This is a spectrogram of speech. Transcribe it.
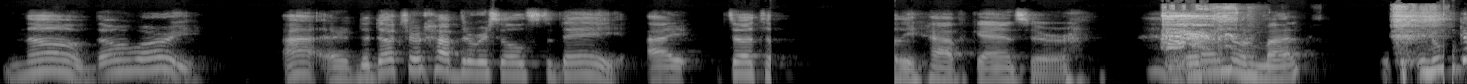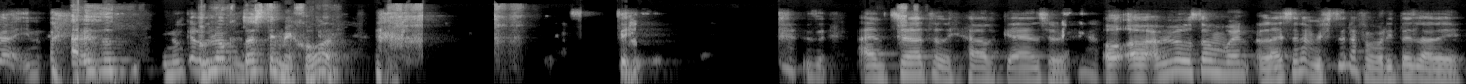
no, don't worry. Uh, the doctor have the results today. I totally have cancer. Era normal Y nunca, y, nunca Tú lo actuaste mejor. sí. I'm totally have cancer. a mí me gusta un buen. La escena, mi escena favorita es la de.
